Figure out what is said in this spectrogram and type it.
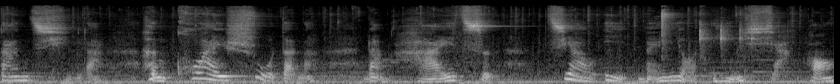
担起了。很快速的呢，让孩子教育没有影响哈。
